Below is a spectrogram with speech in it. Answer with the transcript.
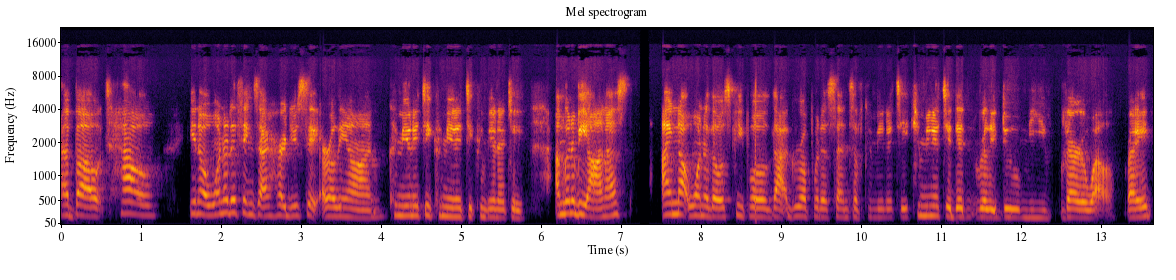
about how you know, one of the things I heard you say early on community, community, community. I'm going to be honest. I'm not one of those people that grew up with a sense of community. Community didn't really do me very well, right?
